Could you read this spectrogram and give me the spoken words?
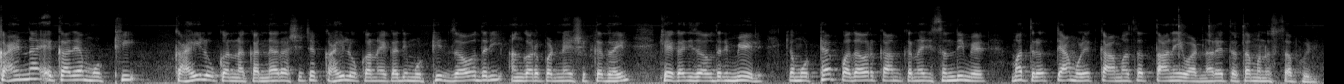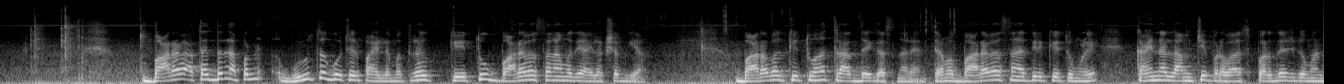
काहींना एखाद्या मोठी काही लोकांना कन्या राशीच्या काही लोकांना एखादी मोठी जबाबदारी अंगावर पडण्याची शक्यता राहील किंवा एखादी जबाबदारी मिळेल किंवा मोठ्या पदावर काम करण्याची संधी मिळेल. मात्र त्यामुळे कामाचा ताणही वाढणार आहे त्याचा मनस्ताप होईल. बाराव्या आता जर आपण गुरुचं गोचर पाहिलं मात्र केतू बाराव्या स्थानामध्ये आहे लक्षात घ्या. बारावा केतू हा त्रासदायक असणार आहे. त्यामुळे बाराव्या स्थानातील केतूमुळे काहींना लांबचे प्रवास परदेश गमन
